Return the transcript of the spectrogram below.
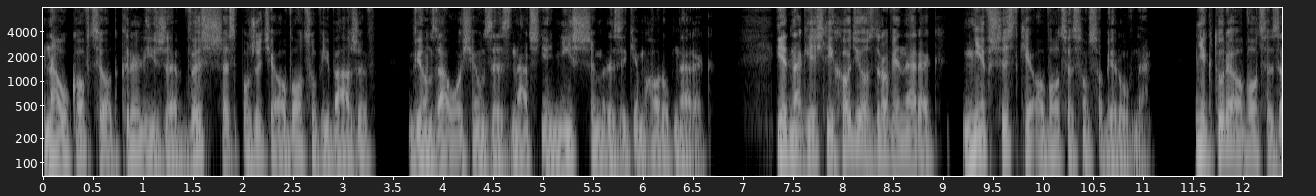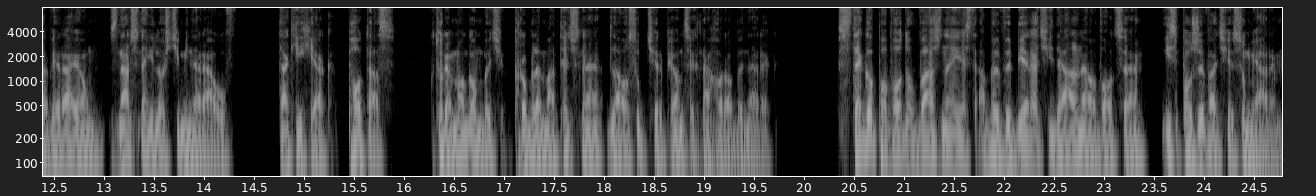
naukowcy odkryli, że wyższe spożycie owoców i warzyw wiązało się ze znacznie niższym ryzykiem chorób nerek. Jednak jeśli chodzi o zdrowie nerek, nie wszystkie owoce są sobie równe. Niektóre owoce zawierają znaczne ilości minerałów, takich jak potas, które mogą być problematyczne dla osób cierpiących na choroby nerek. Z tego powodu ważne jest, aby wybierać idealne owoce i spożywać je z umiarem.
